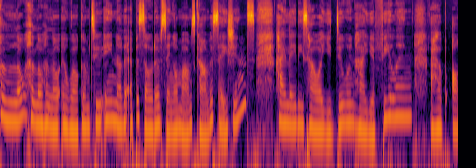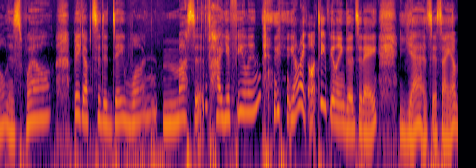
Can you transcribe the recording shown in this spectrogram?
Hello, hello, hello, and welcome to another episode of Single Moms Conversations. Hi, ladies, how are you doing? How you feeling? I hope all is well. Big up to the day one, massive. How you feeling? Y'all like Auntie feeling good today? Yes, yes, I am.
